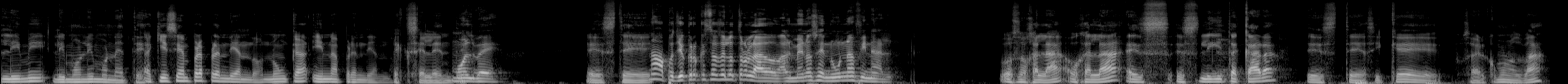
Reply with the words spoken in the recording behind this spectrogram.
Limi, Limón Limonete. Aquí siempre aprendiendo, nunca inaprendiendo. Excelente. Molve. Este... No, pues yo creo que estás del otro lado, al menos en una final. Pues ojalá, ojalá. Es, es liguita cara. Este, así que, pues a ver cómo nos va.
